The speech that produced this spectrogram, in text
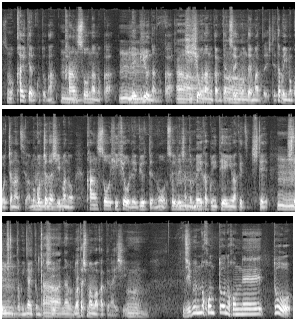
その書いてあることがうん。感想なのか、うん。レビューなのか、あー。批評なのかみたいなそういう問題もあったりして多分今ごっちゃなんですよ、まあ、ごっちゃだし、うん。今の感想批評レビューっていうのをそれでちゃんと明確に定義分けして、うん。してる人も多分いないと思うし、ね。私もあんま分かってないし、うん。自分の本当の本音と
